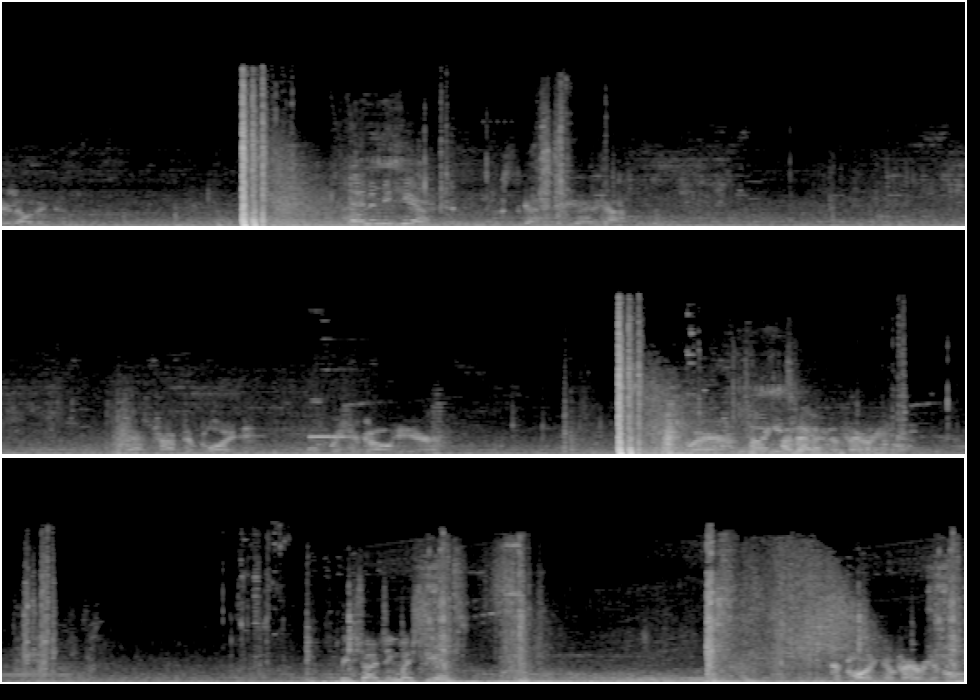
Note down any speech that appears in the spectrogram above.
reloading. Enemy here. Scan the area. Gas trap deployed. We should go here. Where? Target I've here. added the variable. Recharging my shields. Deploying a variable.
